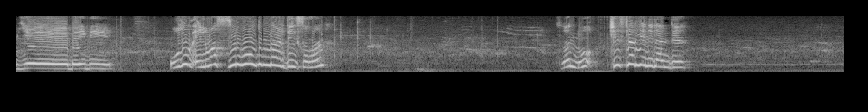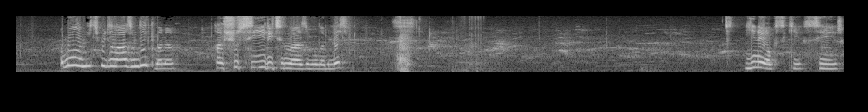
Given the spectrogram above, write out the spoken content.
yeah baby. Oğlum elmas zırh oldum neredeyse lan. Lan no, chestler yenilendi. Ama oğlum hiçbiri lazım değil ki bana. Ha şu sihir için lazım olabilir. Yine yok ki sihir.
